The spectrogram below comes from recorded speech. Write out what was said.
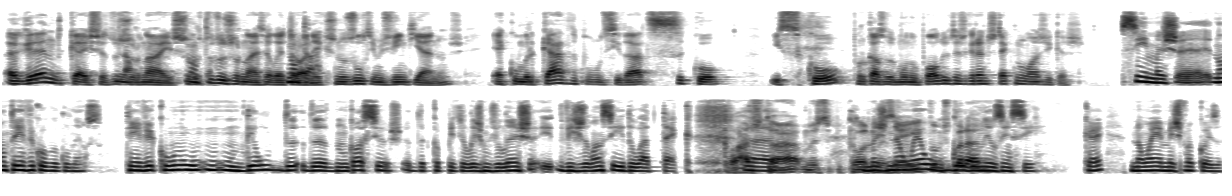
A grande queixa dos não, jornais, sobretudo os jornais eletrónicos, nos últimos 20 anos, é que o mercado de publicidade secou. E secou por causa do monopólio das grandes tecnológicas. Sim, mas uh, não tem a ver com o Google News tem a ver com um, um modelo de, de, negócios de capitalismo de vigilância, de vigilância e do AdTech. Claro uh, está, mas, claro, mas, mas não é, é o Google parar. News em si. Okay? Não é a mesma coisa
